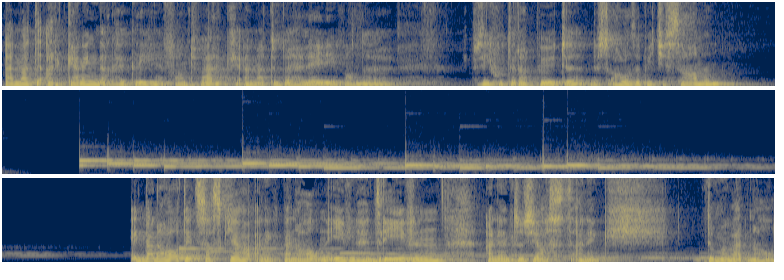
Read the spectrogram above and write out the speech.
en met de erkenning dat ik gekregen heb van het werk en met de begeleiding van de psychotherapeuten, dus alles een beetje samen. Ik ben nog altijd Saskia en ik ben nog altijd even gedreven en enthousiast en ik doe mijn werk nog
